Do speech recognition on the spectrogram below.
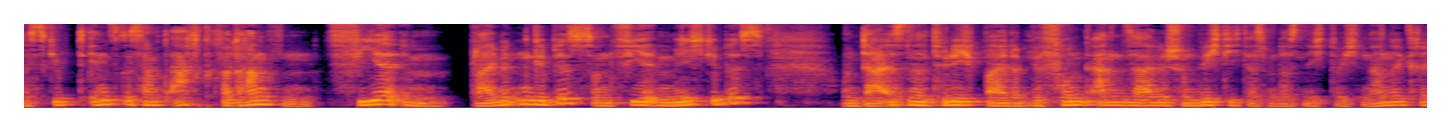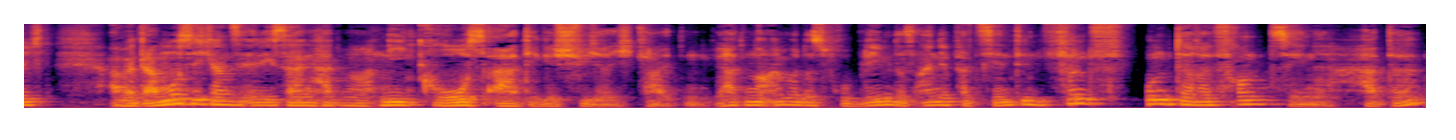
Es gibt insgesamt acht Quadranten. Vier im bleibenden Gebiss und vier im Milchgebiss. Und da ist natürlich bei der Befundansage schon wichtig, dass man das nicht durcheinander kriegt. Aber da muss ich ganz ehrlich sagen, hatten wir noch nie großartige Schwierigkeiten. Wir hatten nur einmal das Problem, dass eine Patientin fünf untere Frontzähne hatte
